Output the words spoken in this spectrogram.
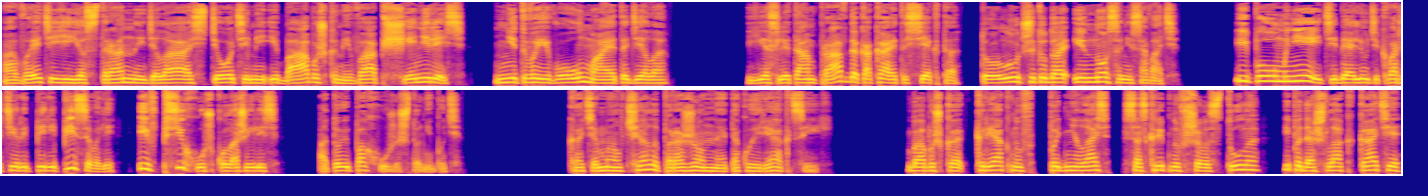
А в эти ее странные дела с тетями и бабушками вообще не лезь. Не твоего ума это дело. Если там правда какая-то секта, то лучше туда и носа не совать. И поумнее тебя люди квартиры переписывали и в психушку ложились, а то и похуже что-нибудь. Катя молчала, пораженная такой реакцией. Бабушка, крякнув, поднялась со скрипнувшего стула и подошла к Кате,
